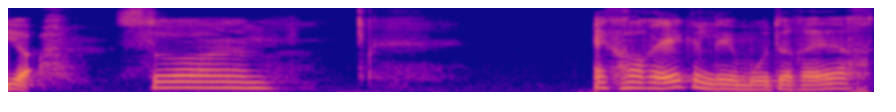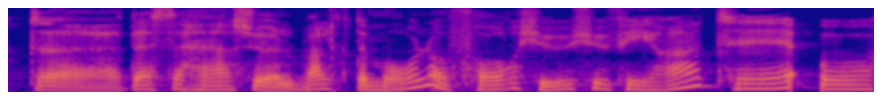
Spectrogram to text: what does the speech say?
Ja, så jeg har egentlig moderert uh, disse her selvvalgte målene for 2024 til å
